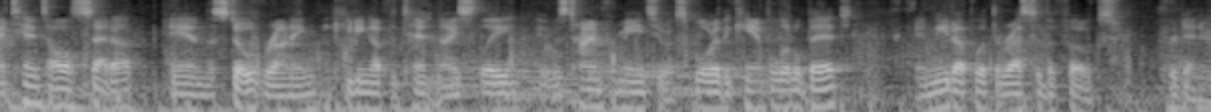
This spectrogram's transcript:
My tent all set up and the stove running, heating up the tent nicely, it was time for me to explore the camp a little bit and meet up with the rest of the folks for dinner.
